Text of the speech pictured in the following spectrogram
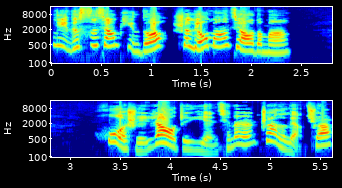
你的思想品德是流氓教的吗？祸水绕着眼前的人转了两圈。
